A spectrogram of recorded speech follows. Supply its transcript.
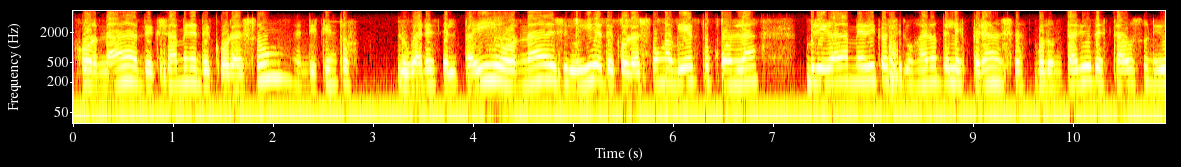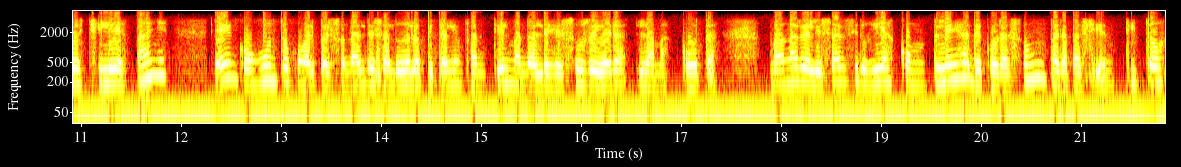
jornadas de exámenes de corazón en distintos lugares del país, jornada de cirugías de corazón abierto con la Brigada Médica Cirujanos de la Esperanza, voluntarios de Estados Unidos, Chile y España, en conjunto con el personal de salud del Hospital Infantil Manuel de Jesús Rivera La Mascota. Van a realizar cirugías complejas de corazón para pacientitos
